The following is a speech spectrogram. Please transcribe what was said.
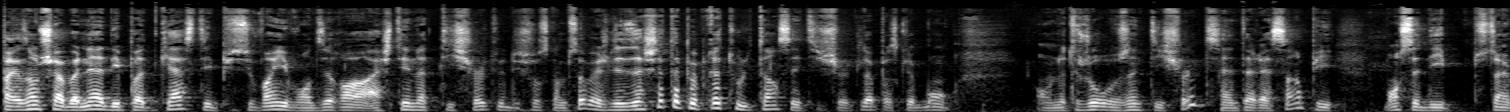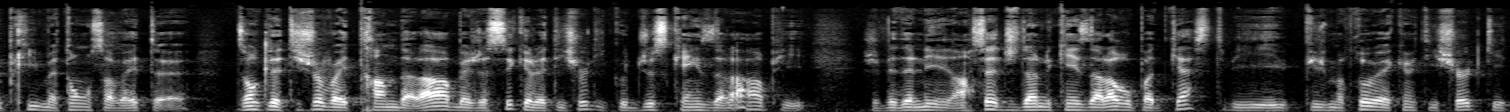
Par exemple, je suis abonné à des podcasts et puis souvent ils vont dire oh, acheter notre t-shirt ou des choses comme ça. Ben, je les achète à peu près tout le temps, ces t-shirts-là, parce que bon, on a toujours besoin de t-shirts, c'est intéressant. Puis bon, c'est un prix, mettons, ça va être. Euh, disons que le t-shirt va être 30$, ben je sais que le t-shirt il coûte juste 15$, puis je vais donner. En fait, je donne 15$ au podcast, puis, puis je me retrouve avec un t-shirt qui est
